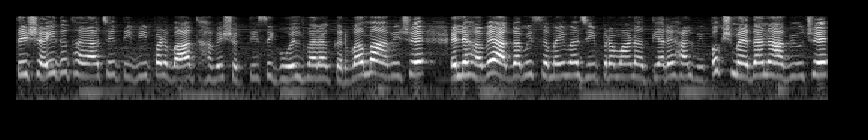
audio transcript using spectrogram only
તે શહીદ થયા છે તેવી પણ વાત હવે શક્તિસિંહ ગોયલ દ્વારા કરવામાં આવી છે. એટલે હવે આગામી સમયમાં જે પ્રમાણે અત્યારે હાલ વિપક્ષ મેદાન આવ્યું છે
